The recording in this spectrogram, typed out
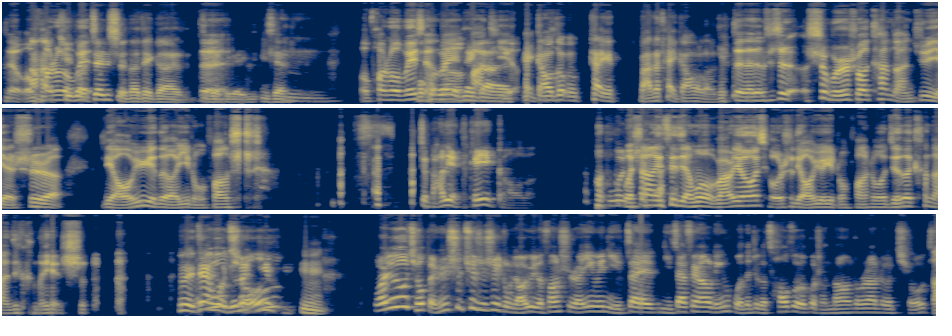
对我抛出个真实的这个这个这个一些，嗯我抛出危险的话题，太高度 太。拔的太高了，对对对，是是不是说看短剧也是疗愈的一种方式？这拔的也忒高了。我上一期节目玩悠悠球是疗愈一种方式，我觉得看短剧可能也是。对，但我觉得，嗯。玩悠悠球本身是确实是一种疗愈的方式，因为你在你在非常灵活的这个操作的过程当中，让这个球体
